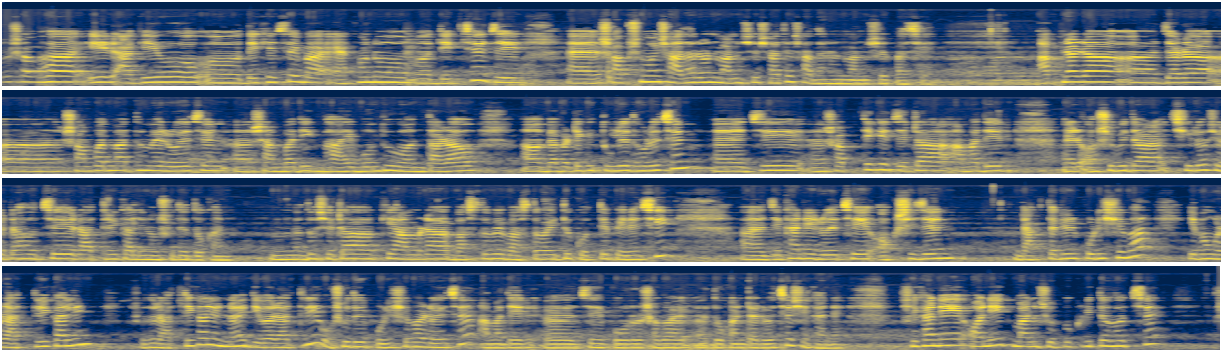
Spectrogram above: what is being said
পৌরসভা এর আগেও দেখেছে বা এখনও দেখছে যে সবসময় সাধারণ মানুষের সাথে সাধারণ মানুষের পাশে। আপনারা যারা সংবাদ মাধ্যমে রয়েছেন সাংবাদিক ভাই, বন্ধুগণ, তারাও ব্যাপারটাকে তুলে ধরেছেন যে সব থেকে যেটা আমাদের অসুবিধা ছিল সেটা হচ্ছে রাত্রিকালীন ওষুধের দোকান। তো সেটাকে আমরা বাস্তবে বাস্তবায়িত করতে পেরেছি যেখানে রয়েছে অক্সিজেন, ডাক্তারের পরিষেবা এবং রাত্রিকালীন, শুধু রাত্রিকালীন নয়, দিবারাত্রি ওষুধের পরিষেবা রয়েছে আমাদের যে পৌরসভার দোকানটা রয়েছে সেখানে। সেখানে অনেক মানুষ উপকৃত হচ্ছে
